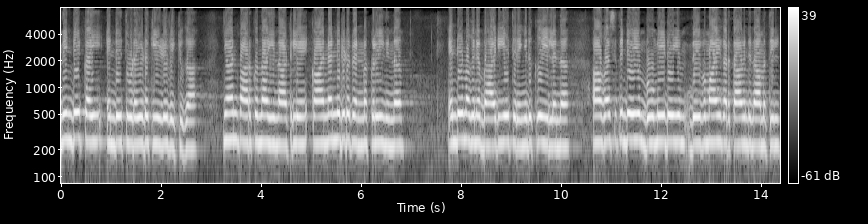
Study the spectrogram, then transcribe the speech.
നിന്റെ കൈ എന്റെ തുടയുടെ കീഴെ വയ്ക്കുക. ഞാൻ പാർക്കുന്ന ഈ നാട്ടിലെ കാനന്യരുടെ പെൺമക്കളിൽ നിന്ന് എന്റെ മകന് ഭാര്യയെ തിരഞ്ഞെടുക്കുകയില്ലെന്ന് ആകാശത്തിന്റെയും ഭൂമിയുടെയും ദൈവമായ കർത്താവിന്റെ നാമത്തിൽ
